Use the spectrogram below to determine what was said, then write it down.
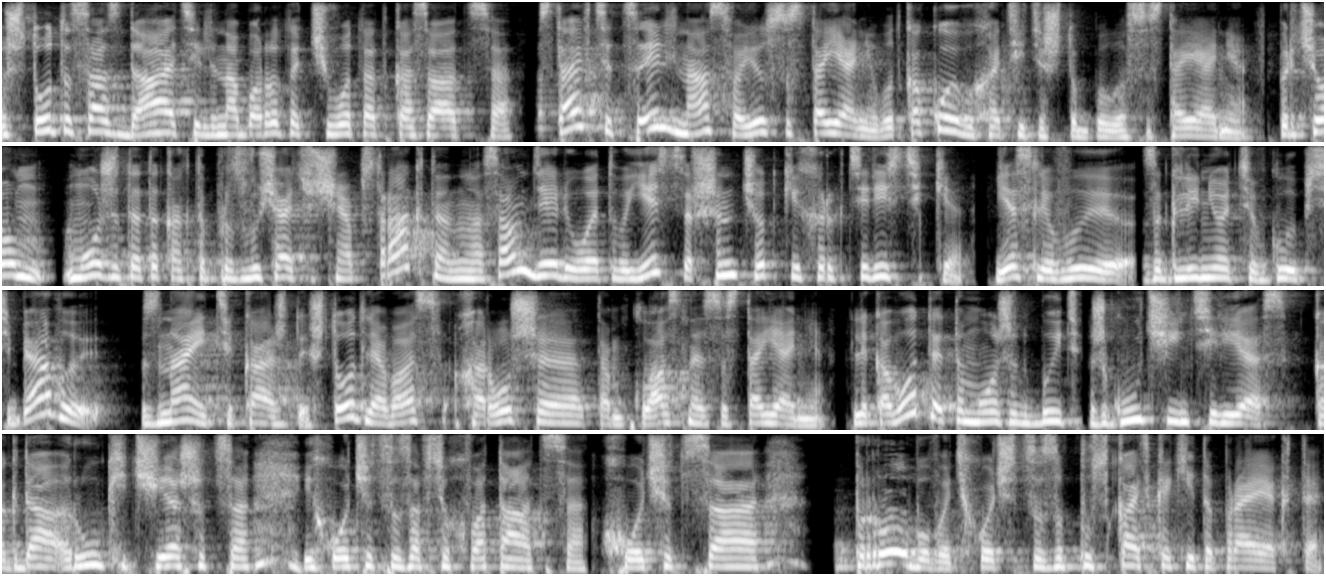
что-то создать или, наоборот, от чего-то отказаться. Ставьте цель на свое состояние. Вот какое вы хотите, чтобы было состояние. Причем может это как-то прозвучать очень абстрактно, но на самом деле у этого есть совершенно четкие характеристики. Если вы заглянете вглубь себя, вы знаете каждый, что для вас хорошее, там, классное состояние. Для кого-то это может быть жгучий интерес, когда руки чешутся и хочется за все хвататься, хочется пробовать, хочется запускать какие-то проекты.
